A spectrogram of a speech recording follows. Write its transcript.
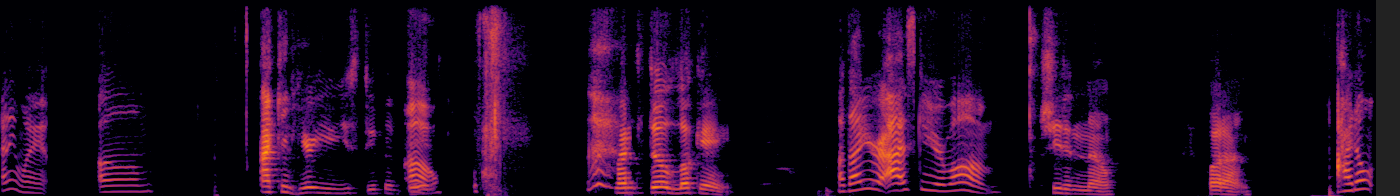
Anyway, um I can hear you, you stupid bitch. oh. I'm still looking. I thought you were asking your mom. She didn't know. Hold on. I don't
